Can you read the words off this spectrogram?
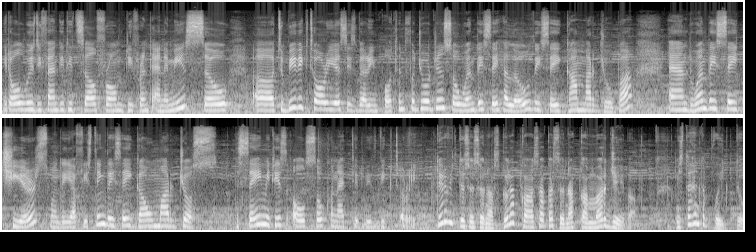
it always defended itself from different enemies. So uh, to be victorious is very important for Georgians. So when they say hello, they say gamarjoba, and when they say cheers, when they are feasting, they say gaumarjos. The same, it is also connected with victory. Tervituse sõnas kõlab kaasa ka sõna kammarjeva, mis tähendab võitu.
